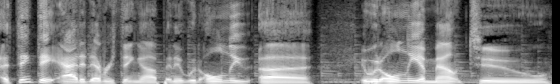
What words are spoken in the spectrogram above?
I think they added everything up and it would only uh, it would only amount to.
